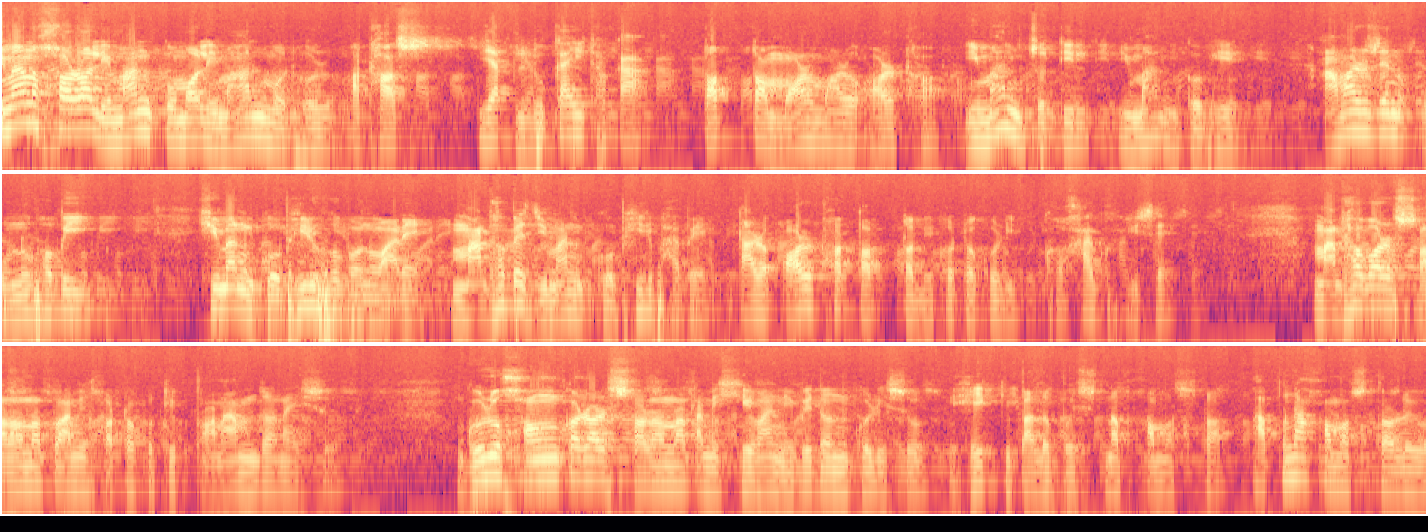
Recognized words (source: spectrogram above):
ইমান সৰল ইমান কোমল ইমান মধুৰ অথচ ইয়াত লুকাই থকা তত্ত্ব মৰ্ম আৰু অৰ্থ ইমান জটিল ইমান গভীৰ। আমাৰ যেন অনুভৱেই সিমান গভীৰ হ'ব নোৱাৰে। মাধৱে যিমান গভীৰভাৱে তাৰ অৰ্থ তত্ত্ব বিকত কৰি ঘোষা ঘূৰিছে মাধৱৰ চৰণতো আমি শতকোটি প্ৰণাম জনাইছোঁ। গুৰু শংকৰৰ চৰণত আমি সেৱা নিবেদন কৰিছোঁ। সেই কৃপালু বৈষ্ণৱ সমস্ত আপোনাৰ সমস্তলৈও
